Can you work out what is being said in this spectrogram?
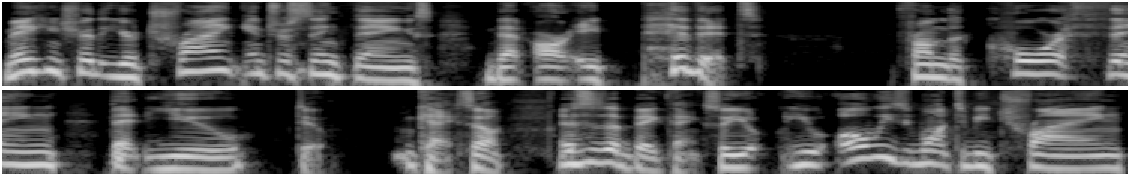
making sure that you're trying interesting things that are a pivot from the core thing that you do. Okay, so this is a big thing. So you you always want to be trying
